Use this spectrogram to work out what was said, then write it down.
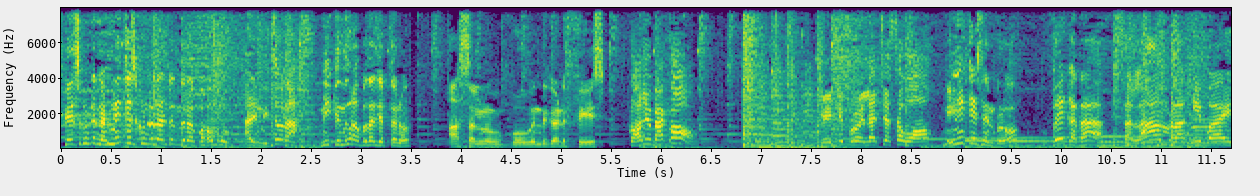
చేసుకుంటే నన్నే చేసుకుంటారు అంటుందిరా బాబు. అరే నిజంరా మీకెందుకు అబద్ధాలు చెప్తాను? అసలు నువ్వు గోవింద్ గారి ఫేస్ కాల్ యూ బ్యాక్ ఏంటి బ్రో ఇలా చేస్తావా నేనే చేశాను బ్రో? నువ్వే కదా. సలాం రాకీ బాయ్.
